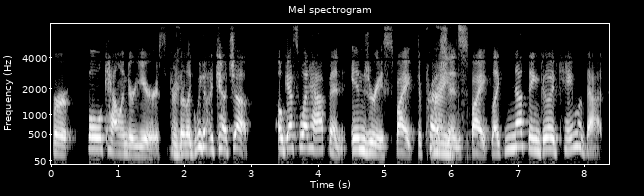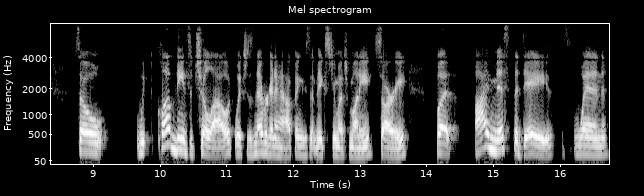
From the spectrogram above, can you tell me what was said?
for full calendar years. Because Right. they're like, we got to catch up. Oh, guess what happened? Injury spiked, depression Right. spiked. Like nothing good came of that. So we, club needs to chill out, which is never going to happen because it makes too much money. Sorry, but I miss the days when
